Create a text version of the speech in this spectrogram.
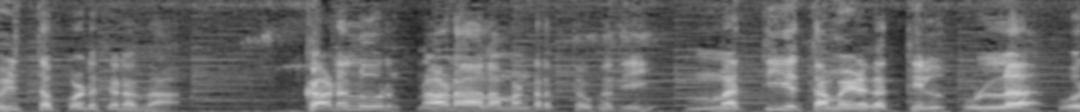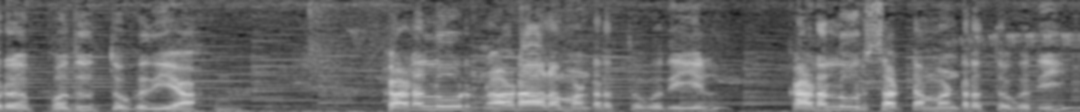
வீழ்த்தப்படுகிறதா? கடலூர் நாடாளுமன்ற தொகுதி மத்திய தமிழகத்தில் உள்ள ஒரு பொது தொகுதியாகும். கடலூர் நாடாளுமன்ற தொகுதியில் கடலூர் சட்டமன்ற தொகுதி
